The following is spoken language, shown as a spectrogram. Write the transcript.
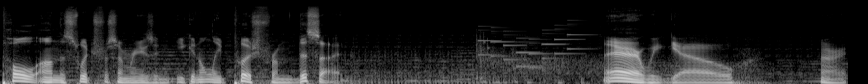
pull on the switch for some reason. You can only push from this side. There we go. Alright.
